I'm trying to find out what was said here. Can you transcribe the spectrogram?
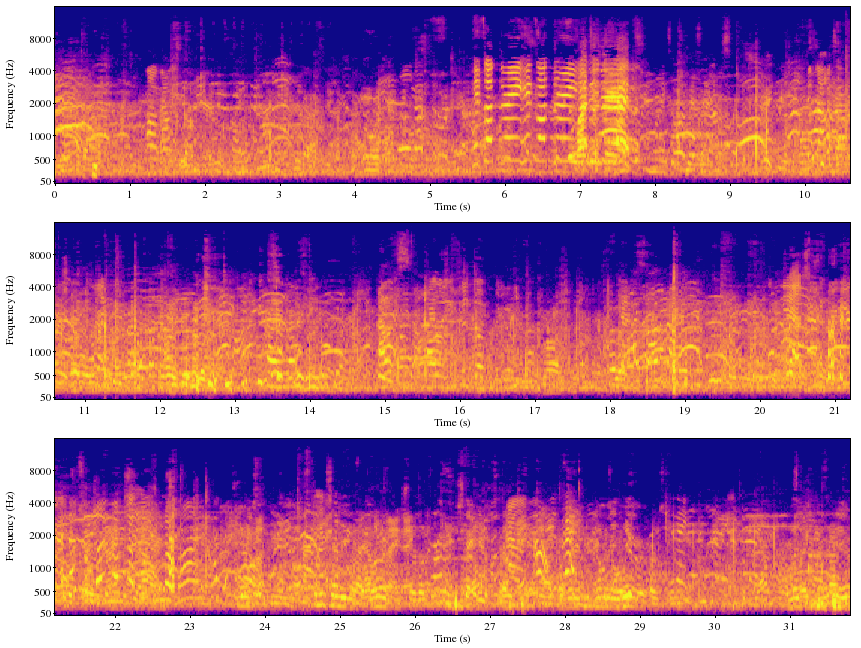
Hits on three. Hits on three. One, two, three. Hits. Alex, Kyla, you should go for it. Yes. Anytime you got one, you showed up. Stay. If you're coming in here, unless you come in. DeAndre, DeAndre. One, two, three. What, what do you want? I have all I'm picking up. No, but no, it made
